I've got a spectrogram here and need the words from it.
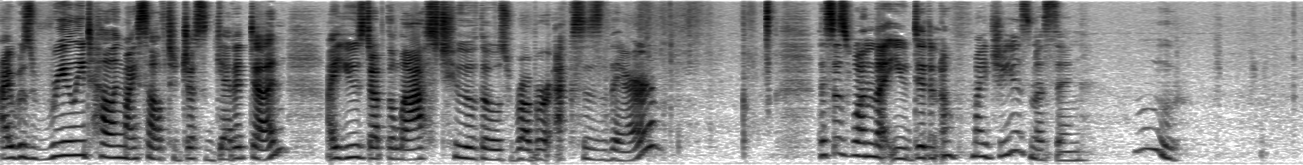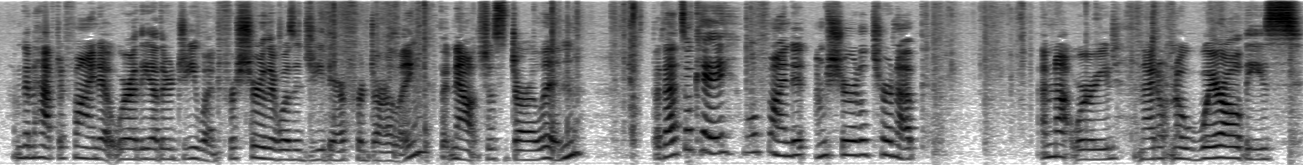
I was really telling myself to just get it done. I used up the last two of those rubber X's there. This is one that you didn't, oh, my G is missing. Ooh. I'm going to have to find out where the other G went. For sure there was a G there for darling, but now it's just darlin'. But that's okay. We'll find it. I'm sure it'll turn up. I'm not worried. And I don't know where all these...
